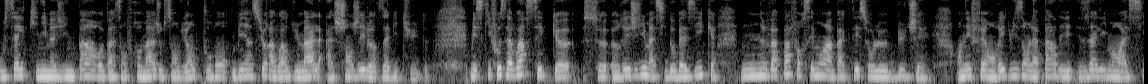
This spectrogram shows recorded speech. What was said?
ou celles qui n'imaginent pas un repas sans fromage ou sans viande pourront bien sûr avoir du mal à changer leurs habitudes. Mais ce qu'il faut savoir, c'est que ce régime acido-basique ne va pas forcément impacter sur le budget. En effet, en réduisant la part des aliments acides,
